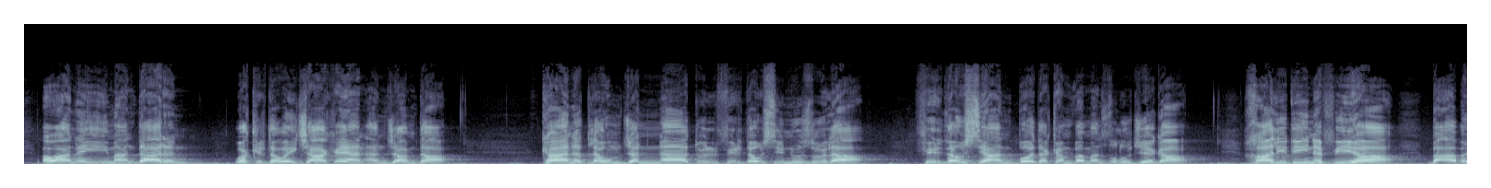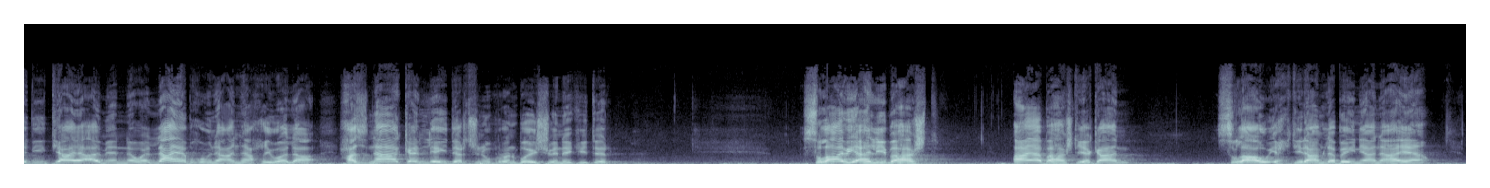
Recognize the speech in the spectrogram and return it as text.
ئەوانەی ئیماندارن و کردەوەی چاکەیان ئەنجامدا، کانت لهم جنات الفردوس نزلا، فیردەوسیان بۆ دەکەم بە مەنزڵ و جێگا، خالیدین فیها، بە ئەبەدی تیایا ئەمێننەوە، لا یبغون عنها حیولا، حەز ناکەن لێی دەرچن و بڕۆن بۆی شوێنێکی تر. سڵاوی ئەهلی بەهەشت. ئایا بەهەشتیەکان سڵاو و ئیحتیرام لە بینیانە هەیە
